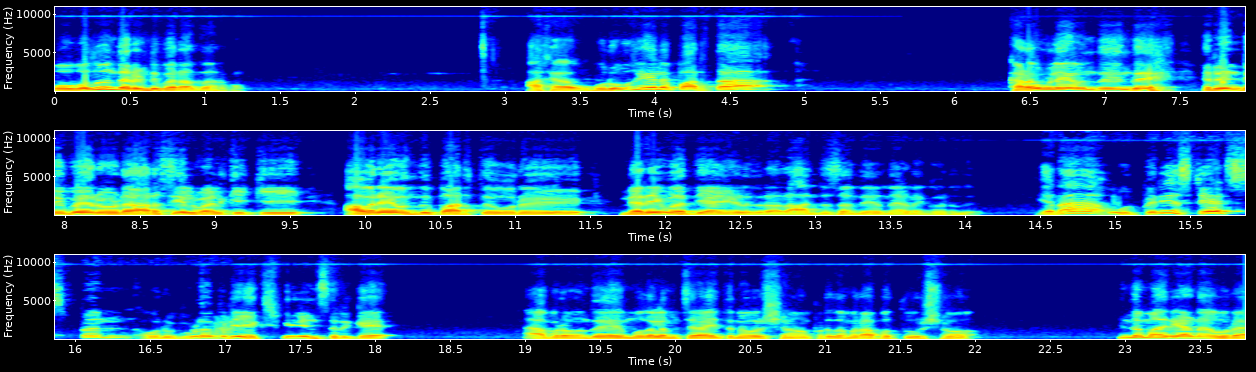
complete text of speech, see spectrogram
போவதும் இந்த ரெண்டு பேரா தான் இருக்கும். ஆக ஒரு வகையில பார்த்தா கடவுளே வந்து இந்த ரெண்டு பேரோட அரசியல் வாழ்க்கைக்கு அவரே வந்து பார்த்து ஒரு நிறைவு அத்தியாயம் எழுதுறாரு. அந்த சந்தேகம் தான் எனக்கு வருது. ஏன்னா ஒரு பெரிய ஸ்டேட்ஸ்மேன் ஒரு இவ்வளவு பெரிய எக்ஸ்பீரியன்ஸ் இருக்கு. அப்புறம் வந்து முதலமைச்சரா இத்தனை வருஷம் பிரதமரா பத்து வருஷம். இந்த மாதிரியான ஒரு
